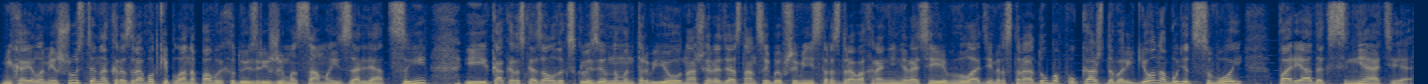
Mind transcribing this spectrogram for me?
Михаила Мишустина к разработке плана по выходу из режима самоизоляции. И, как рассказал в эксклюзивном интервью нашей радиостанции бывший министр здравоохранения России Владимир Стародубов, у каждого региона будет свой порядок снятия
